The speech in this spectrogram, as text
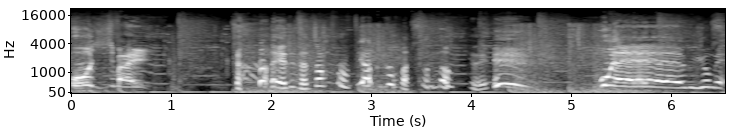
오 씨발 애들 다 점프로 피하는 거봐 존나 웃기네 오야야야야야 여기 위험해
